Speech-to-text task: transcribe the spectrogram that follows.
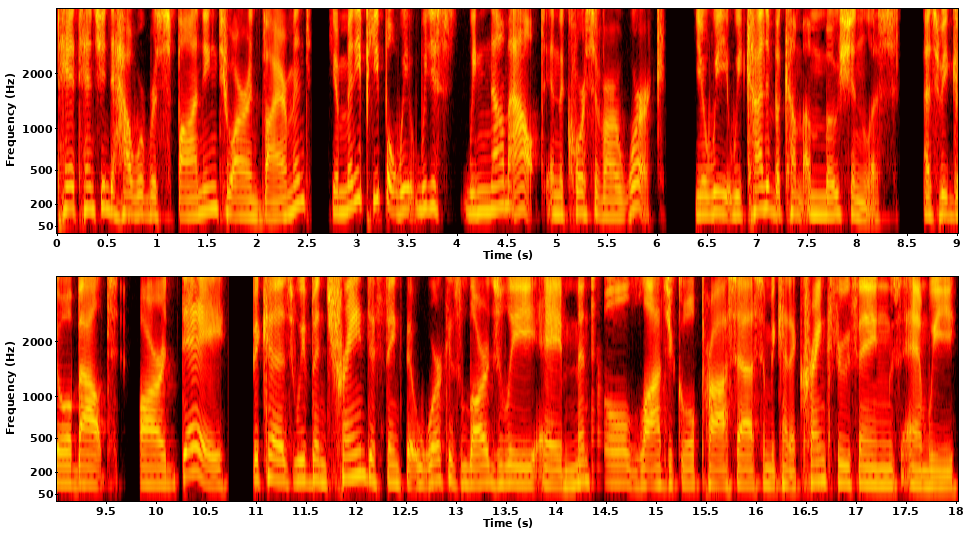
Pay attention to how we're responding to our environment. You know, many people we we just we numb out in the course of our work. You know, we we kind of become emotionless as we go about our day because we've been trained to think that work is largely a mental, logical process, and we kind of crank through things and we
